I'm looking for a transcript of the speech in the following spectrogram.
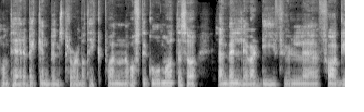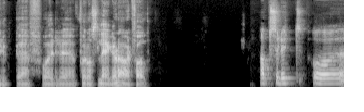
håndtere bekkenbunnsproblematikk på en ofte god måte, så det er en veldig verdifull eh, faggruppe for, for oss leger, da, i hvert fall. Absolutt, og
